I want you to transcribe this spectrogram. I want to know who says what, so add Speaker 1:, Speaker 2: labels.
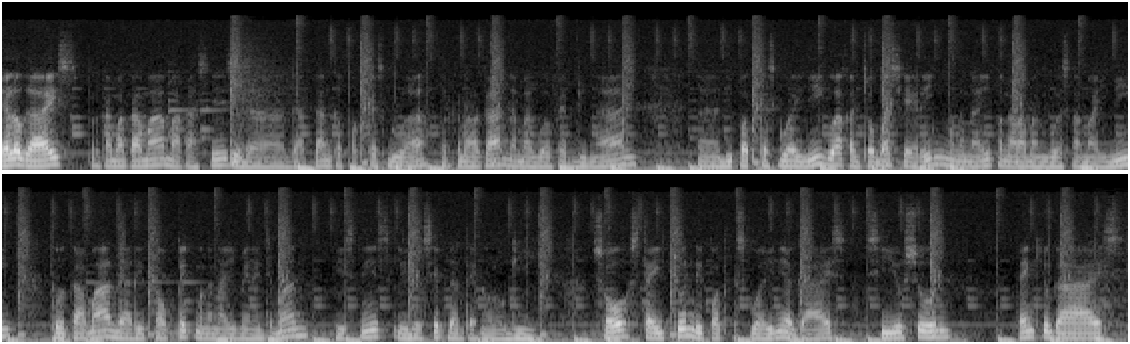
Speaker 1: Hello guys, pertama-tama makasih sudah datang ke podcast gua. Perkenalkan nama gua Ferdinand. Eh, di podcast gua ini gua akan coba sharing mengenai pengalaman gua selama ini, terutama dari topik mengenai manajemen, bisnis, leadership dan teknologi. So, stay tune di podcast gua ini ya guys. See you soon. Thank you guys.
